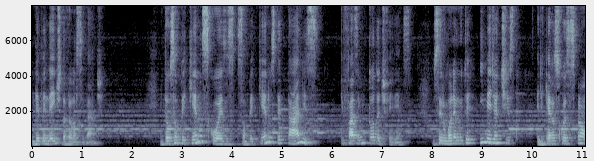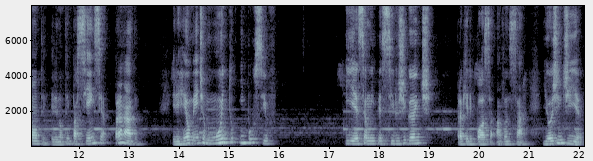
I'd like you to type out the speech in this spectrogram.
independente da velocidade. Então, são pequenas coisas, são pequenos detalhes que fazem toda a diferença. O ser humano é muito imediatista, ele quer as coisas para ontem, ele não tem paciência para nada. Ele realmente é muito impulsivo. E esse é um empecilho gigante para que ele possa avançar. E hoje em dia,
